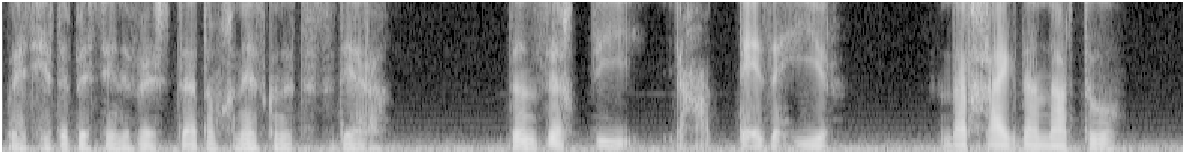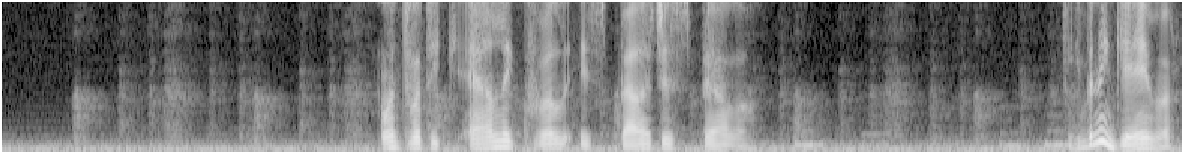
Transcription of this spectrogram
wat is hier de beste universiteit om geneeskunde te studeren? Dan zegt hij: Ja, deze hier. En daar ga ik dan naartoe. Want wat ik eigenlijk wil is spelletjes spelen. Ik ben een gamer.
